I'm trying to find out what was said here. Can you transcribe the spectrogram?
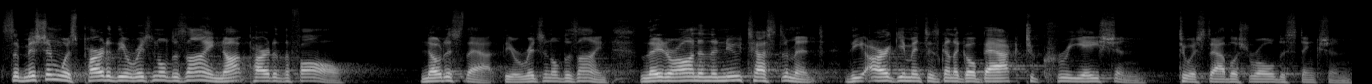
Submission was part of the original design, not part of the fall. Notice that, the original design. Later on in the New Testament, the argument is going to go back to creation to establish role distinction,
